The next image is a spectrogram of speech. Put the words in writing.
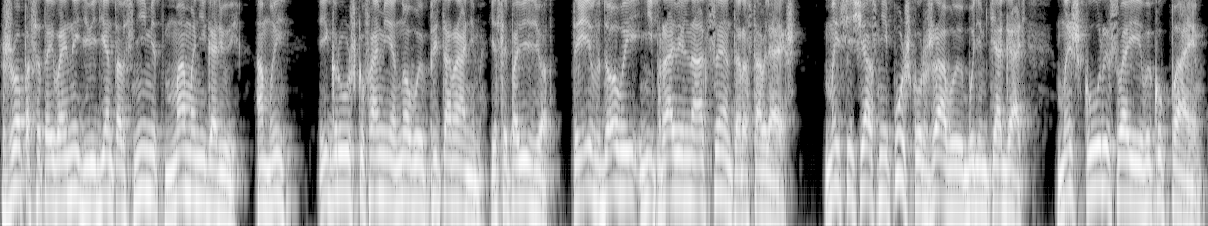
Жопа с этой войны дивидендов снимет, мама не горюй. А мы игрушку Фоме новую притараним, если повезет. Ты, вдовый, неправильно акценты расставляешь. Мы сейчас не пушку ржавую будем тягать, мы шкуры свои выкупаем.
